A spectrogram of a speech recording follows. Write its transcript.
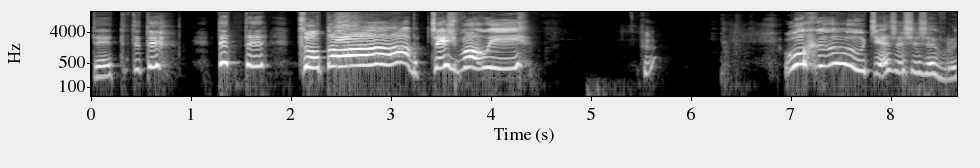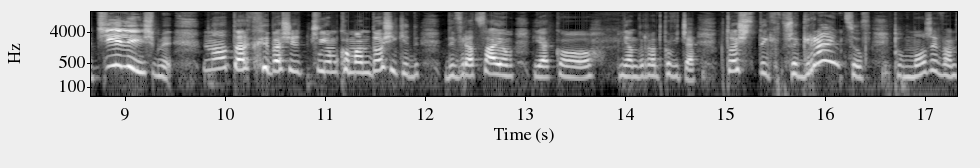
ty, ty, ty, ty, ty, ty. Co tam? Cześć Bowie! Uhu, cieszę się, że wróciliśmy. No tak chyba się czują komandosi, kiedy gdy wracają jako Jan Radkowicze. Ktoś z tych przegrańców pomoże wam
